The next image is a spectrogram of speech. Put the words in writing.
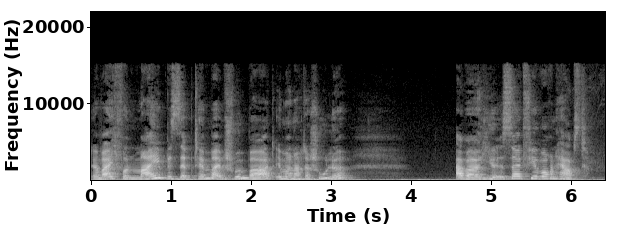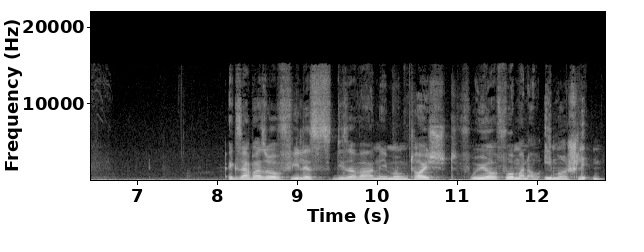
Da war ich von Mai bis September im Schwimmbad, immer nach der Schule. Aber hier ist seit vier Wochen Herbst. Ich sag mal so, vieles dieser Wahrnehmung täuscht. Früher fuhr man auch immer Schlitten.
